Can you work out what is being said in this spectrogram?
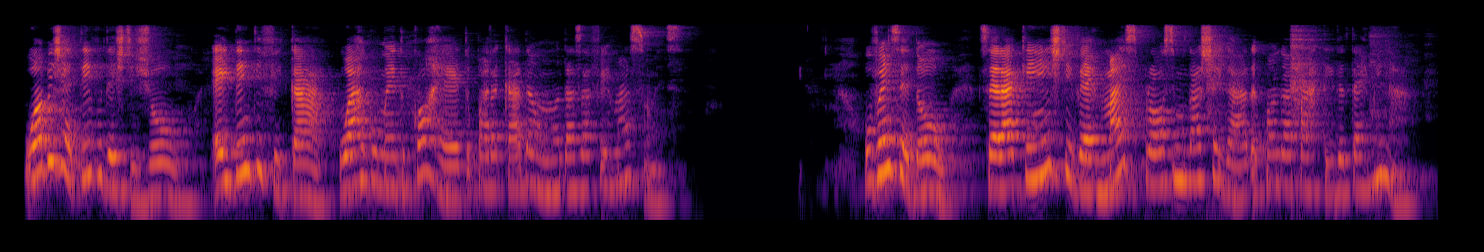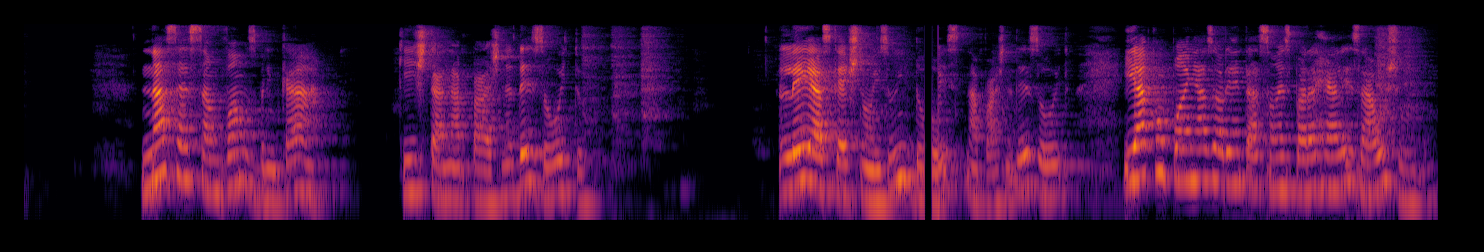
O objetivo deste jogo é identificar o argumento correto para cada uma das afirmações. O vencedor será quem estiver mais próximo da chegada quando a partida terminar. Na seção Vamos Brincar, que está na página 18, leia as questões 1 e 2 na página 18 e acompanhe as orientações para realizar o jogo.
